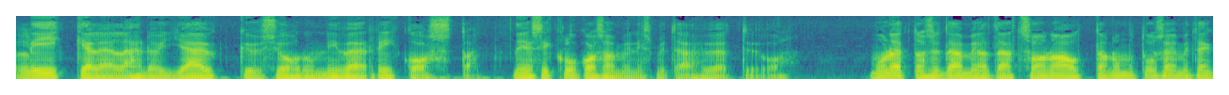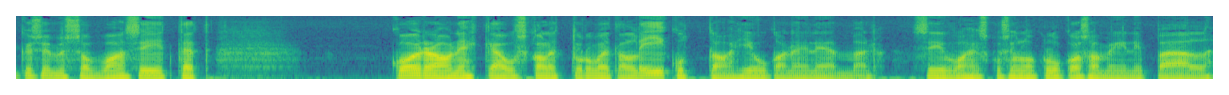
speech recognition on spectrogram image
liikkeelle lähdön jäykkyys johdu rikosta, niin ei se glukosamiinissa mitään hyötyä ole. Monet on sitä mieltä, että se on auttanut, mutta useimmiten kysymys on vaan siitä, että koira on ehkä uskallettu ruveta liikuttaa hiukan enemmän siinä vaiheessa, kun sillä on glukosamiini päällä.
